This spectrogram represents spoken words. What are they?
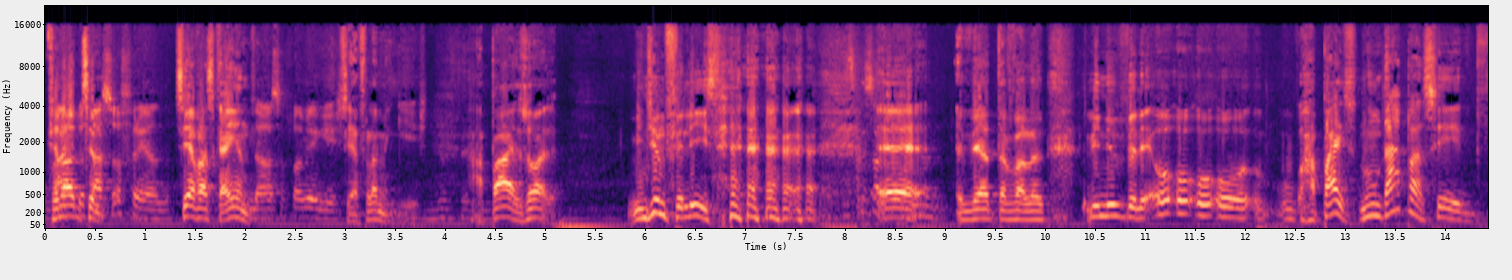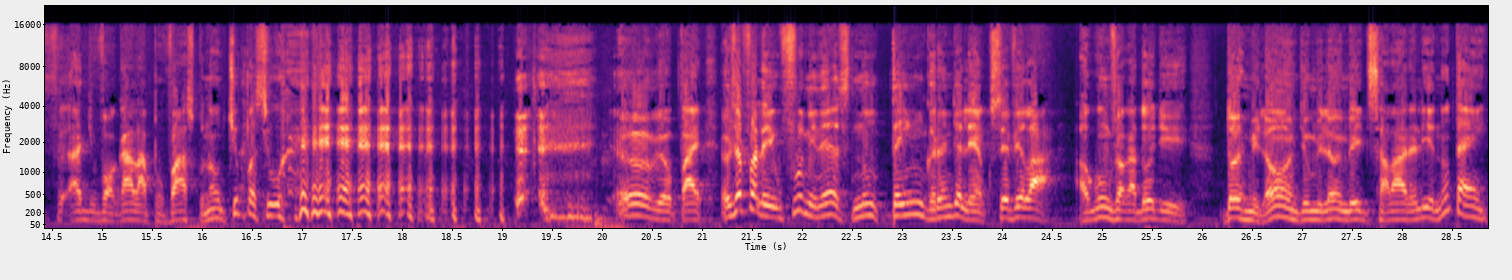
Final Vasco de semana. tá sofrendo. Você é Vascaíno? Não, eu sou flamenguista. Você é flamenguista. Rapaz, olha. Menino feliz. é, Beto tá falando. Menino feliz. Ô, ô, ô, rapaz, não dá para ser advogar lá pro Vasco, não? Tipo assim. O... Ô, meu pai. Eu já falei, o Fluminense não tem um grande elenco. Você vê lá, algum jogador de 2 milhões, de 1 um milhão e meio de salário ali? Não tem.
